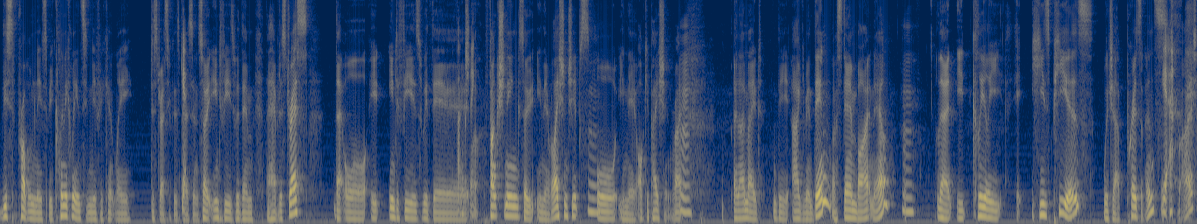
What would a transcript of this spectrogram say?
this problem needs to be clinically and significantly distressing for this Yep. person. So it interferes with them. They have distress that, or it interferes with their Functioning. functioning. So in their relationships mm. or in their occupation, right? Mm. And I made the argument then. I stand by it now mm. that it clearly his peers, which are presidents, Yeah. right?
